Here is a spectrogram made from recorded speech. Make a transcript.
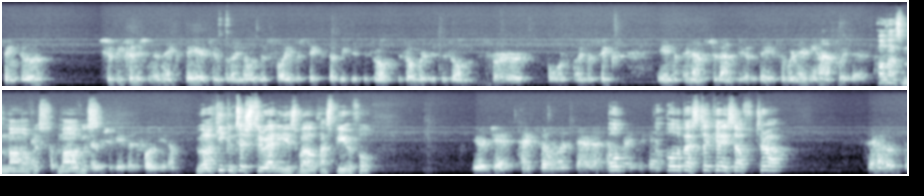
single should be finishing the next day or two, but I know there's five or six that we did the drum. The drummer did the drums for four, five or six in, in Amsterdam the other day, so we're nearly halfway there. Oh, that's marvelous, Next couple of marvelous. should be a bit of fun, you know. Well, I'll keep in touch through Eddie as well. That's beautiful. You're gent. Thanks so much, Darren. Have All, a great weekend. all the best. Take care of yourself. ta So, bye.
